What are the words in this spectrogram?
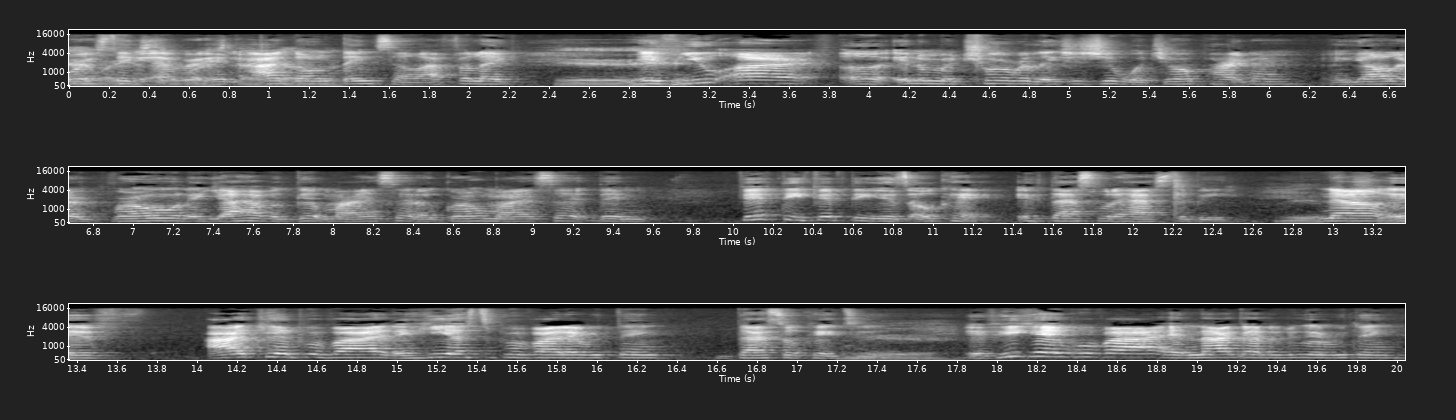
worst like thing ever worst and thing I ever. don't think so I feel like Yeah. if you are uh, in a mature relationship with your partner and y'all are grown and y'all have a good mindset, a grown mindset, then 50-50 is okay if that's what it has to be. Yeah, now, sure. if I can't provide and he has to provide everything, that's okay too. Yeah. If he can't provide and I got to do everything,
